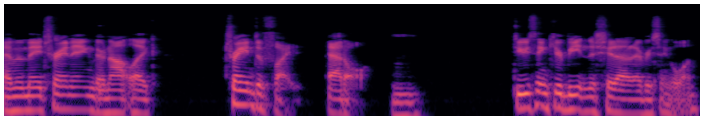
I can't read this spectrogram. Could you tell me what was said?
MMA training, they're not like trained to fight at all. Mhm. Do you think you're beating the shit out of every single one?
